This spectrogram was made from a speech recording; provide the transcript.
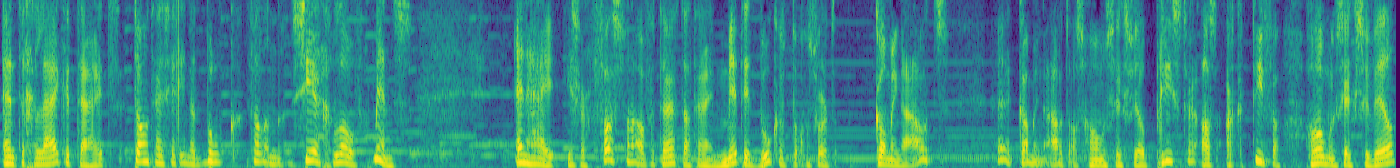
En tegelijkertijd toont hij zich in dat boek wel een zeer gelovig mens. En hij is er vast van overtuigd dat hij met dit boek een, toch een soort coming out. Coming out als homoseksueel priester, als actieve homoseksueel.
